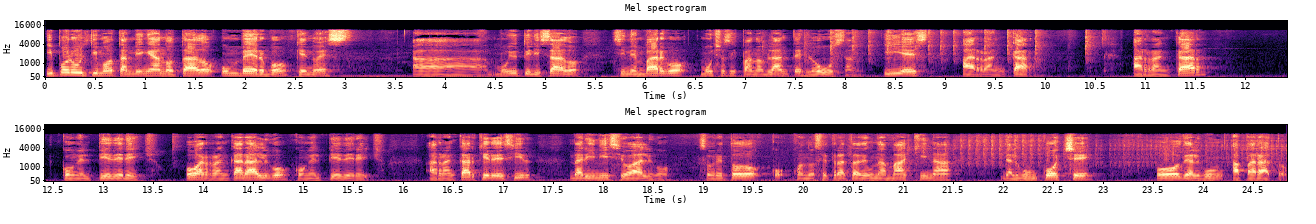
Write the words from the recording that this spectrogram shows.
Y por último, también he anotado un verbo que no es ah, muy utilizado, sin embargo, muchos hispanohablantes lo usan, y es arrancar. Arrancar con el pie derecho, o arrancar algo con el pie derecho. Arrancar quiere decir dar inicio a algo, sobre todo cuando se trata de una máquina, de algún coche o de algún aparato.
